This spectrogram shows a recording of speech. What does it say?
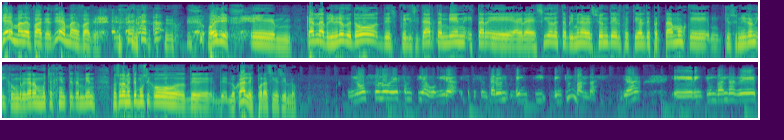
yes, motherfuckers, yes, motherfuckers. Oye, eh, Carla, primero que todo, des- felicitar también, estar eh, agradecido de esta primera versión del Festival Despertamos, que, que se unieron y congregaron mucha gente también, no solamente músicos de, de locales, por así decirlo. no solo de Santiago, mira, se presentaron 20, 21 bandas, ¿ya? Eh, 21 bandas de,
